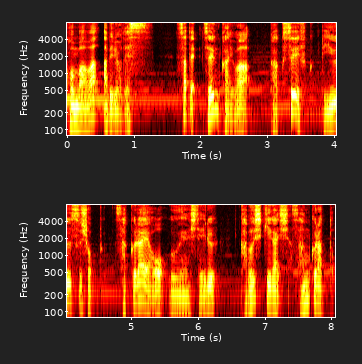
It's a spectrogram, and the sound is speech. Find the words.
こんばんは、阿部亮です。さて、前回は学生服リユースショップ桜屋を運営している株式会社サンクラット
